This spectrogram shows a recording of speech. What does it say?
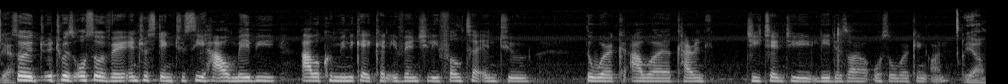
Yeah. So it, it was also very interesting to see how maybe our communique can eventually filter into the work our current G20 leaders are also working on. Yeah,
